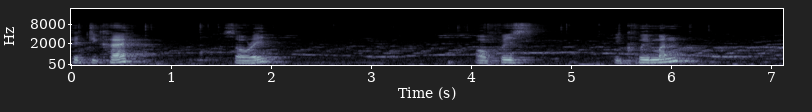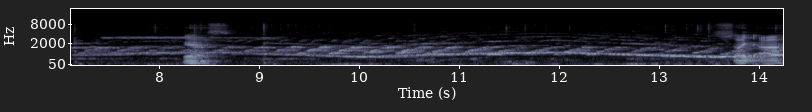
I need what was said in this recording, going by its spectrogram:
50k sorry. Office equipment. Yes. Such as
